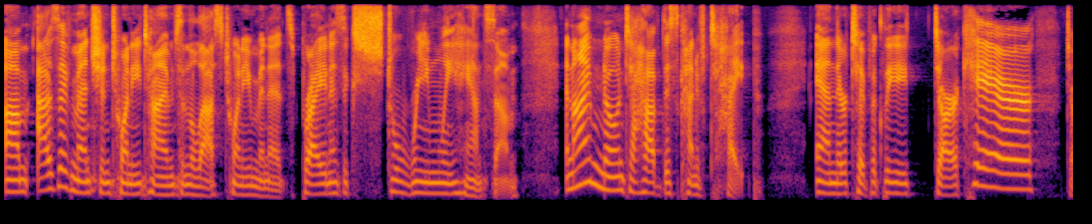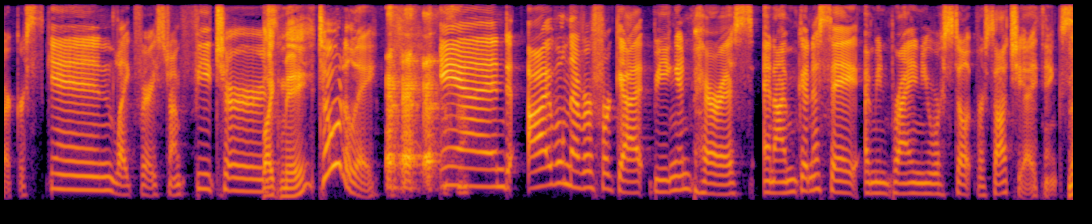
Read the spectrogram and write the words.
Um, as I've mentioned 20 times in the last 20 minutes, Brian is extremely handsome. And I'm known to have this kind of type. And they're typically dark hair, darker skin, like very strong features. Like me? Totally. and I will never forget being in Paris. And I'm going to say, I mean, Brian, you were still at Versace, I think. So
